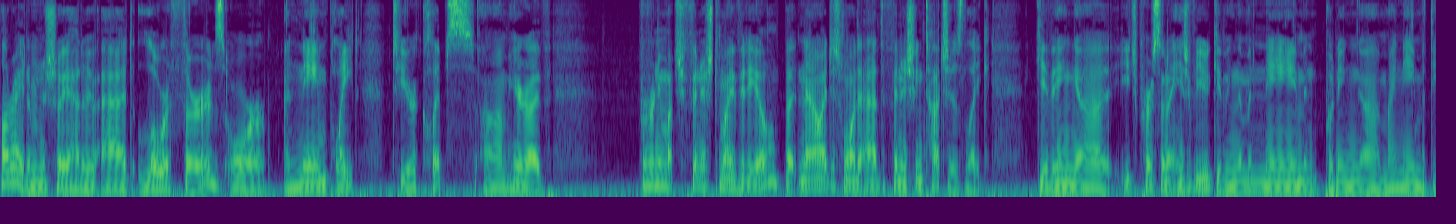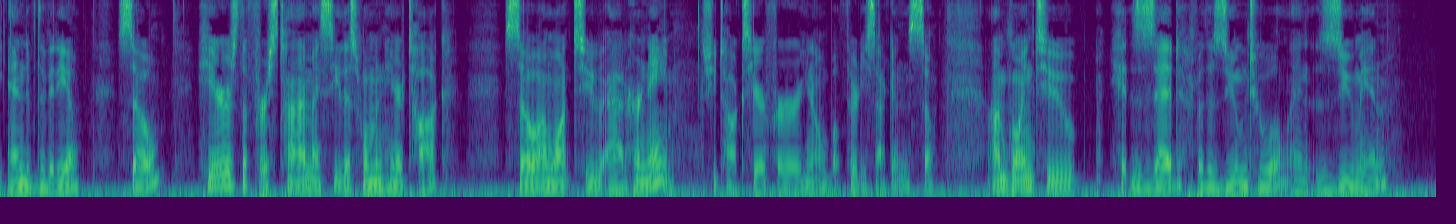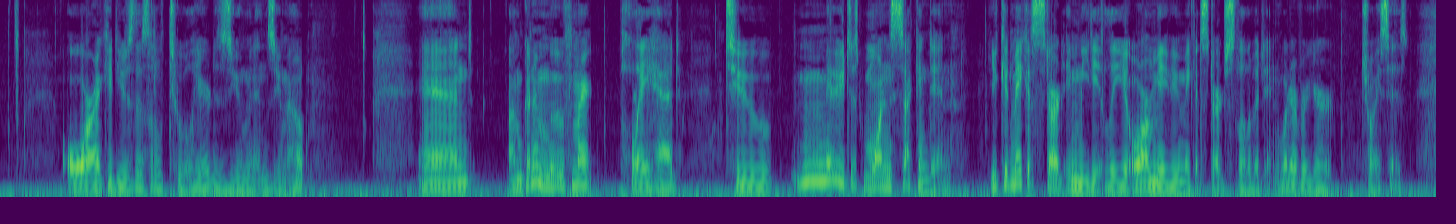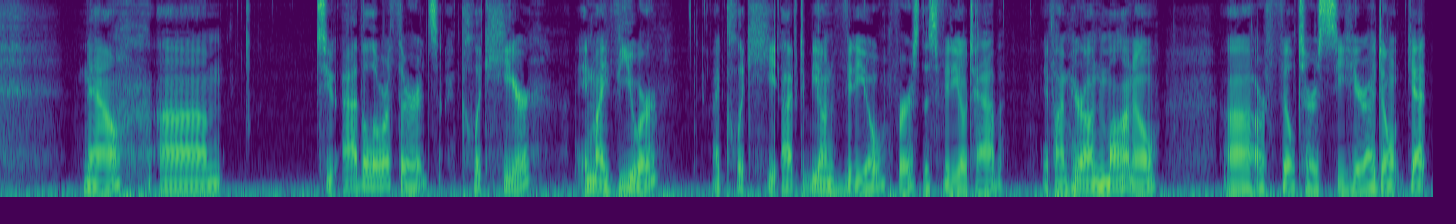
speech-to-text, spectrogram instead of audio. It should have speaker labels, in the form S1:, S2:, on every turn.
S1: Alright, I'm going to show you how to add lower thirds or a nameplate to your clips. Um, here I've pretty much finished my video, but now I just want to add the finishing touches like giving uh, each person I interview, giving them a name and putting uh, my name at the end of the video. So here's the first time I see this woman here talk. So I want to add her name. She talks here for, you know, about 30 seconds. So I'm going to hit Z for the zoom tool and zoom in. Or I could use this little tool here to zoom in and zoom out. And I'm going to move my playhead to maybe just one second in. You could make it start immediately or maybe make it start just a little bit in, whatever your choice is. Now, um, to add the lower thirds, I click here in my viewer. I click here. I have to be on video first, this video tab. If I'm here on mono uh, or filters, see here, I don't get,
